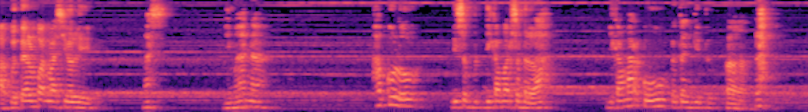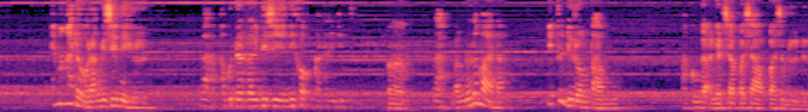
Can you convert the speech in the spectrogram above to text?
Aku telepon Mas Yoli. Mas, gimana? Aku loh di di kamar sebelah, di kamarku katanya gitu. Heeh. Emang ada orang di sini? Lah, aku dari tadi di sini kok katanya gitu. Heeh. Lah, Bang Dono mana? Itu di ruang tamu. Aku nggak lihat siapa-siapa sebenarnya.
